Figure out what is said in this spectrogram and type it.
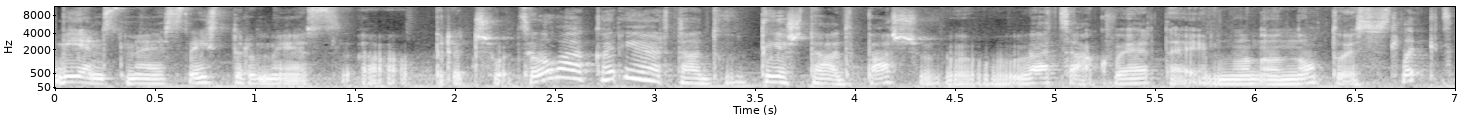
viens mēs izturamies pret šo cilvēku arī ar tādu tieši tādu pašu vecāku vērtējumu. Nu, nu, nu, tu esi slikts,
